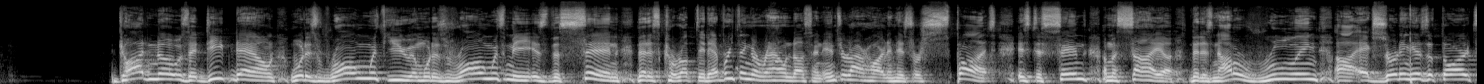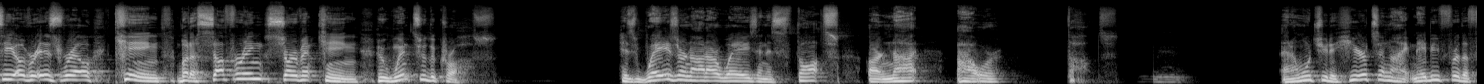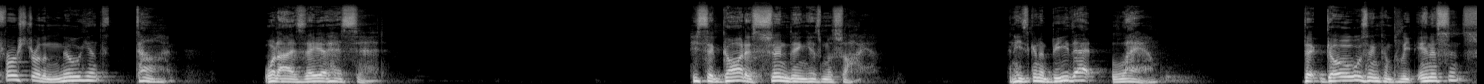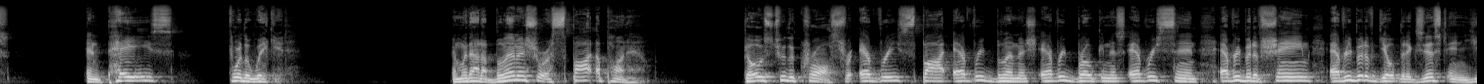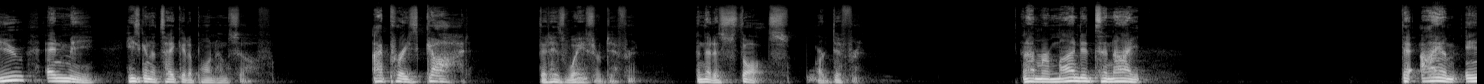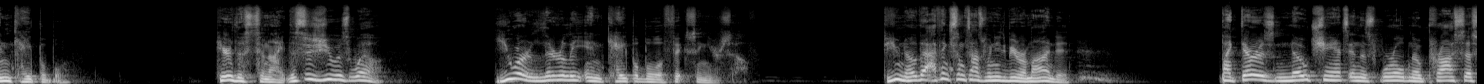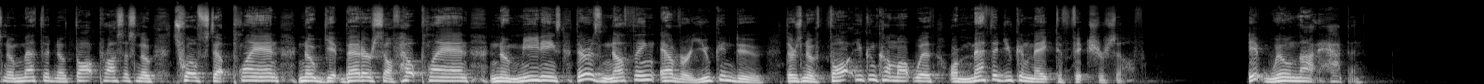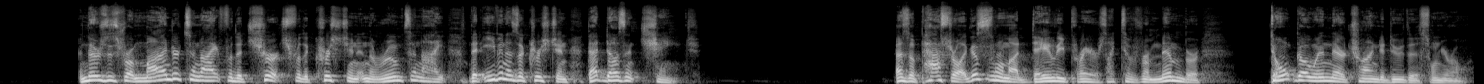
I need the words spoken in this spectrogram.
God knows that deep down, what is wrong with you and what is wrong with me is the sin that has corrupted everything around us and entered our heart. And his response is to send a Messiah that is not a ruling, uh, exerting his authority over Israel king, but a suffering servant king who went to the cross. His ways are not our ways, and his thoughts are not our thoughts. Amen. And I want you to hear tonight, maybe for the first or the millionth time what Isaiah has said. He said, God is sending his Messiah. And he's going to be that lamb that goes in complete innocence and pays for the wicked. And without a blemish or a spot upon him, goes to the cross for every spot, every blemish, every brokenness, every sin, every bit of shame, every bit of guilt that exists in you and me He's going to take it upon himself. I praise God that his ways are different and that his thoughts are different. And I'm reminded tonight that I am incapable. Hear this tonight. This is you as well. You are literally incapable of fixing yourself. Do you know that? I think sometimes we need to be reminded. Like there is no chance in this world, no process, no method, no thought process, no 12 step plan, no get better self help plan, no meetings. There is nothing ever you can do. There's no thought you can come up with or method you can make to fix yourself. It will not happen. And there's this reminder tonight for the church, for the Christian in the room tonight, that even as a Christian, that doesn't change. As a pastor, like this is one of my daily prayers, like to remember don't go in there trying to do this on your own.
